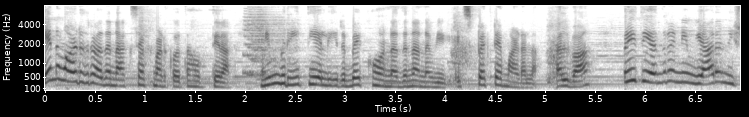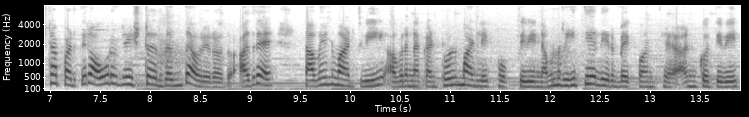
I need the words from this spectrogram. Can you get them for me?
ಏನು ಮಾಡಿದ್ರು ಅದನ್ನ ಅಕ್ಸೆಪ್ಟ್ ಮಾಡ್ಕೋತಾ ಹೋಗ್ತೀರಾ? ನಿಮ್ಮ ರೀತಿಯಲ್ಲಿ ಇರಬೇಕು ಅನ್ನೋದನ್ನ ನಾವು ಎಕ್ಸ್ಪೆಕ್ಟೇ ಮಾಡಲ್ಲ, ಅಲ್ವಾ? ಪ್ರೀತಿ ಅಂದ್ರೆ ನೀವು ಯಾರನ್ನ ಇಷ್ಟಪಡ್ತೀರೋ ಅವ್ರ ಇಷ್ಟದಂತೆ ಅವ್ರಿರೋದು. ಆದ್ರೆ ನಾವೇನ್ ಮಾಡ್ತೀವಿ? ಅವರನ್ನ ಕಂಟ್ರೋಲ್ ಮಾಡ್ಲಿಕ್ಕೆ ಹೋಗ್ತೀವಿ. ನಮ್ಮ ರೀತಿಯಲ್ಲಿ ಇರಬೇಕು ಅಂತ ಅನ್ಕೋತೀವಿ.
